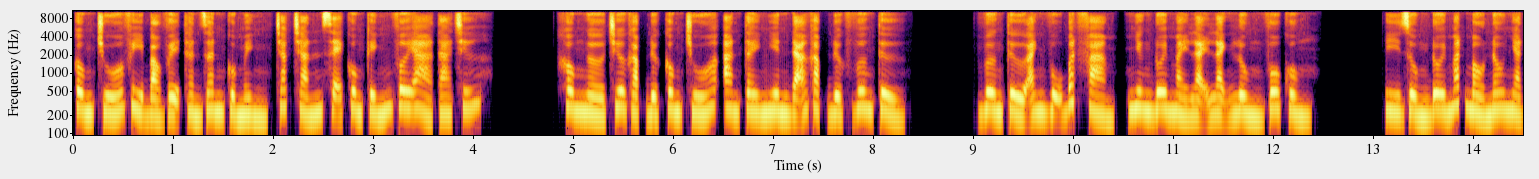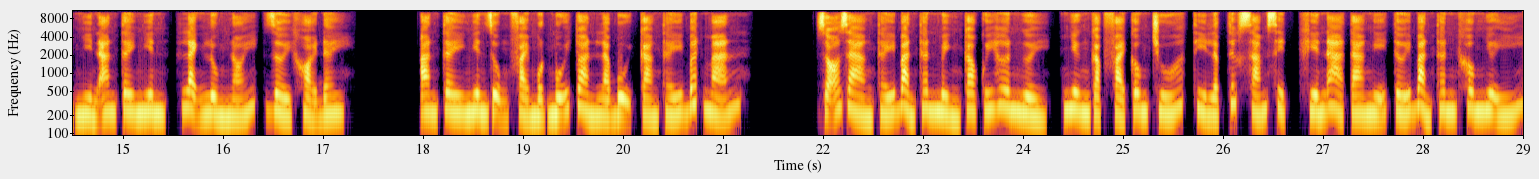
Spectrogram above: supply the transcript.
Công chúa vì bảo vệ thần dân của mình chắc chắn sẽ cung kính với à ta chứ. Không ngờ chưa gặp được công chúa An Tây Nhiên đã gặp được vương tử. Vương tử anh vũ bất phàm, nhưng đôi mày lại lạnh lùng vô cùng. Y dùng đôi mắt màu nâu nhạt nhìn An Tây Nhiên, lạnh lùng nói, rời khỏi đây. An Tây Nhiên dụng phải một mũi toàn là bụi càng thấy bất mãn. Rõ ràng thấy bản thân mình cao quý hơn người, nhưng gặp phải công chúa thì lập tức xám xịt, khiến à ta nghĩ tới bản thân không như ý.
